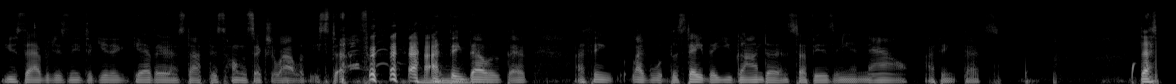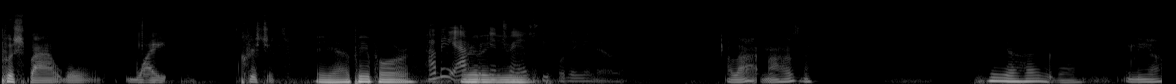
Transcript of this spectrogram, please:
"You savages need to get together and stop this homosexuality stuff." I think Mm. that was that. I think like the state that Uganda and stuff is in now. I think that's that's pushed by w- white Christians Yeah, people. How many really African trans people do you know? a lot. My husband Who your husband? Neo,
